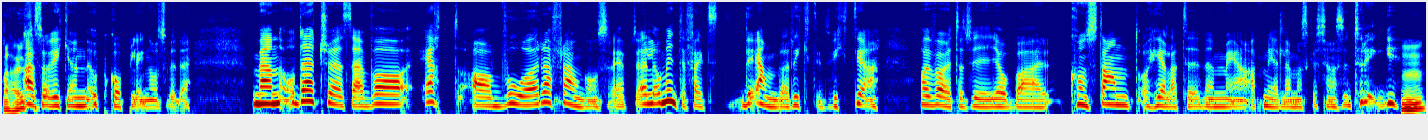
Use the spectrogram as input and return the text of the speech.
just det. Alltså vilken uppkoppling och så vidare. Men och där tror jag så här, var ett av våra framgångsrecept, eller om inte faktiskt det enda riktigt viktiga, har varit att vi jobbar konstant och hela tiden med att medlemmen ska känna sig trygg. Mm.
